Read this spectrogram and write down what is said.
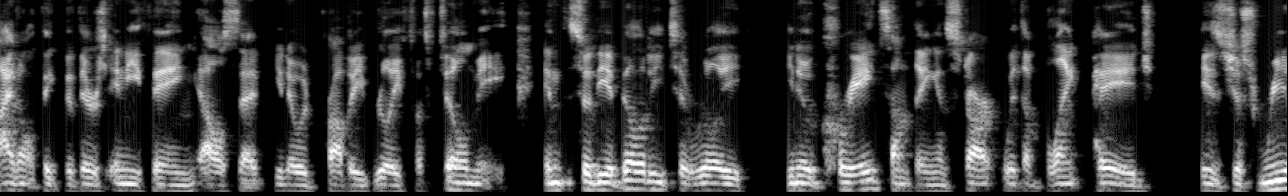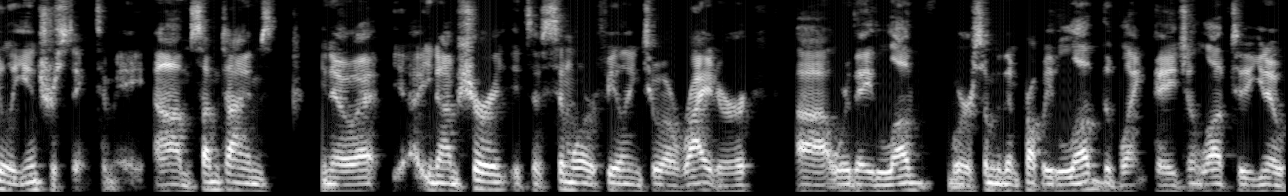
I don't think that there's anything else that you know would probably really fulfill me. And so the ability to really you know create something and start with a blank page is just really interesting to me. Um, sometimes, you know, uh, you know, I'm sure it's a similar feeling to a writer uh, where they love, where some of them probably love the blank page and love to, you know,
